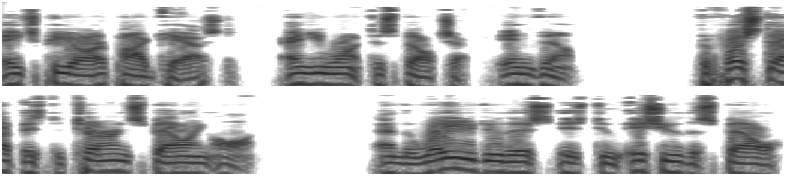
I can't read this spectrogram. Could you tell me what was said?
HPR podcast, and you want to spell check in Vim. The first step is to turn spelling on. And the way you do this is to issue the spell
